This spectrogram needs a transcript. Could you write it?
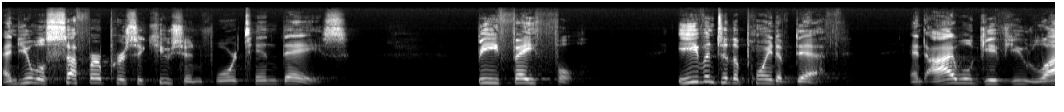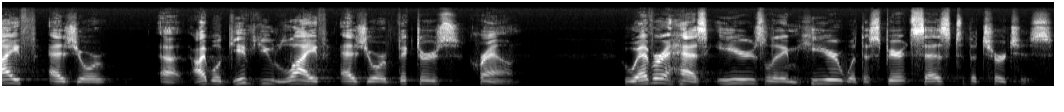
and you will suffer persecution for 10 days. Be faithful, even to the point of death, and I will give you life as your uh, I will give you life as your victor's crown. Whoever has ears, let him hear what the Spirit says to the churches.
